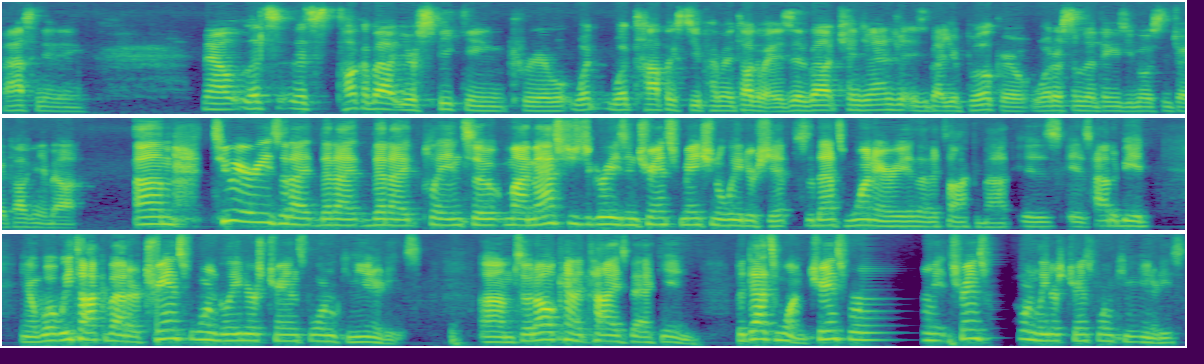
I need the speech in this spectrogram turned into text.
Fascinating. Now let's let's talk about your speaking career. What what topics do you primarily talk about? Is it about change management? Is it about your book, or what are some of the things you most enjoy talking about? Um, two areas that I that I that I play in. So my master's degree is in transformational leadership. So that's one area that I talk about is is how to be, a, you know, what we talk about are transformed leaders, transformed communities. Um, so it all kind of ties back in. But that's one transform transform leaders, transform communities,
